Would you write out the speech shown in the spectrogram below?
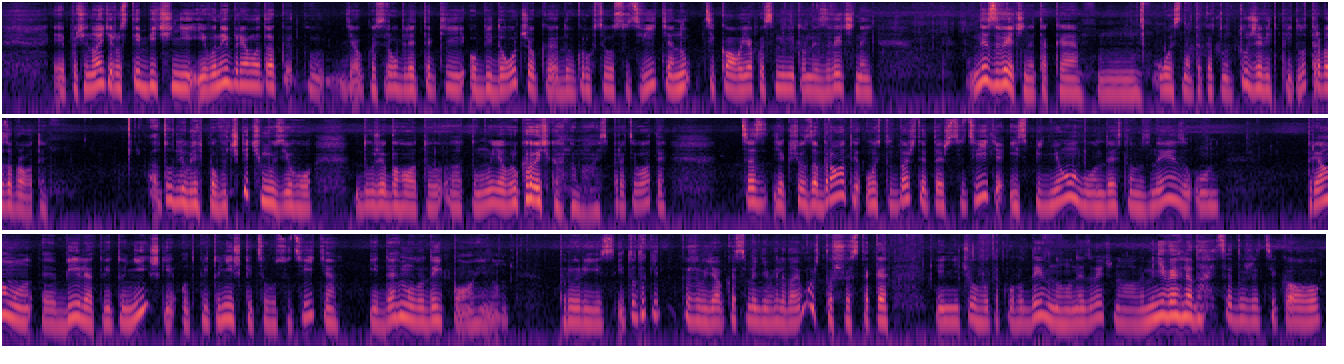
е, починають рости бічні. І вони прямо так ну, якось роблять такий обідочок е, довкруг цього суцвіття. Ну, цікаво, якось мені то незвичний. Незвичне таке. Ось, наприклад, тут, тут же відквітло, треба забрати. А тут люблять павучки чомусь його дуже багато, тому я в рукавичках намагаюся працювати. Це якщо забрати, ось тут бачите теж суцвіття, і з-під нього, он десь там знизу, он, прямо е, біля квітоніжки, от квітоніжки цього суцвіття, іде молодий пагін. он, Проріс. І тут так я кажу, якось мені виглядає. Може, то щось таке нічого такого дивного, незвичного, але мені виглядає це дуже цікаво.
